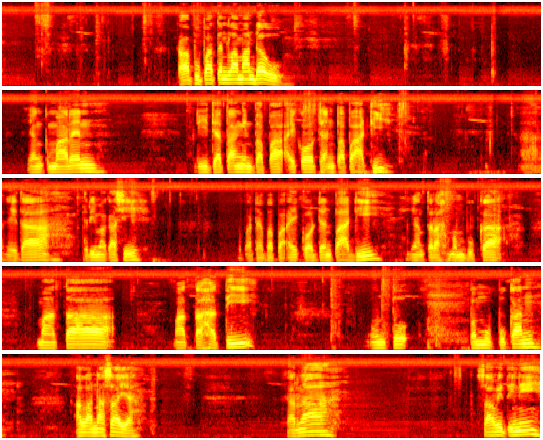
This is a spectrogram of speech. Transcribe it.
Kabupaten Lamandau. Yang kemarin didatangin Bapak Eko dan Bapak Adi. Nah, kita terima kasih kepada Bapak Eko dan Pak Adi yang telah membuka mata mata hati untuk pemupukan ala NASA ya. Karena sawit ini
